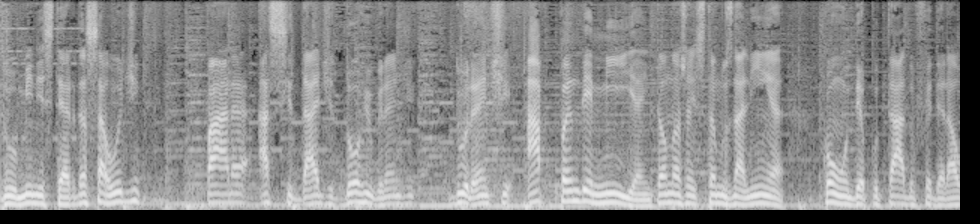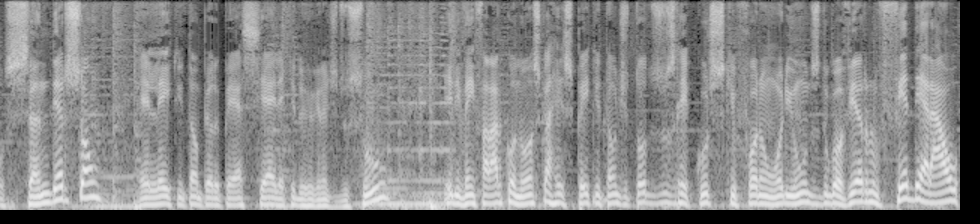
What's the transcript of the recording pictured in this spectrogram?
do Ministério da Saúde para a cidade do Rio Grande durante a pandemia. Então nós já estamos na linha com o deputado federal Sanderson, eleito então pelo PSL aqui do Rio Grande do Sul. Ele vem falar conosco a respeito então de todos os recursos que foram oriundos do governo federal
